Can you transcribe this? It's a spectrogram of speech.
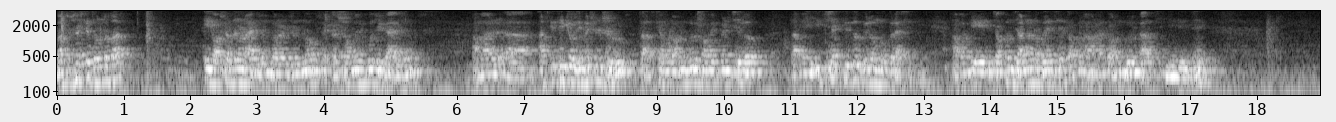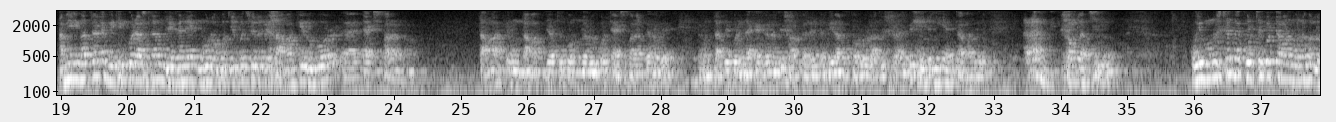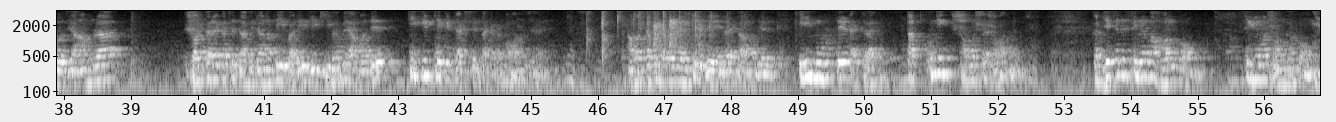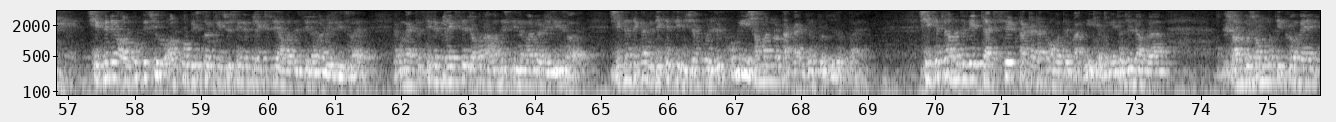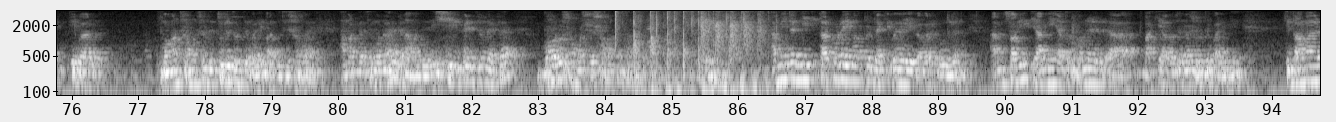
বাচুশ্বাসকে ধন্যবাদ। এই অসাধারণ আয়োজন করার জন্য একটা সময় উপযোগী আয়োজন। আমার আজকে থেকে অধিবেশন শুরু। তো আজকে আমার অনেকগুলো কমিটমেন্ট ছিল। আমি ইচ্ছাকৃত বিলম্ব করে আসিনি। আমাকে যখন জানানো হয়েছে, তখন আমার হাতে অনেকগুলো কাজ নিয়ে নিয়েছে। আমি এইমাত্র একটা মিটিং করে আসলাম, যেখানে মূল উপজীব্য ছিল যে তামাকের উপর ট্যাক্স বাড়ানো। তামাক এবং তামাকজাত পণ্যের উপর ট্যাক্স বাড়াতে হবে এবং তাতে করে দেখা গেল যে সরকারের একটা বিরাট বড় রাজস্ব আসবে সেটা নিয়ে একটা আমাদের সংলাপ ছিল। ওই অনুষ্ঠানটা করতে করতে আমার মনে হলো যে আমরা সরকারের কাছে দাবি জানাতেই পারি যে কীভাবে আমাদের টিকিট থেকে ট্যাক্সের টাকাটা কমানো যায়। আমার কাছে মনে হয়েছে যে এটা একটা আমাদের এই মুহূর্তের একটা তাৎক্ষণিক সমস্যার সমাধান। কারণ যেখানে সিনেমা হল কম, সিনেমা সংখ্যা কম, সেখানে অল্প কিছু, অল্প বিস্তর কিছু সিনেপ্লেক্সে আমাদের সিনেমা রিলিজ হয় এবং একটা সিনেপ্লেক্সে যখন আমাদের সিনেমাটা রিলিজ হয়, সেখান থেকে আমি দেখেছি হিসাব করে যে খুবই সামান্য টাকা একজন প্রযোজক পায়। সেক্ষেত্রে আমরা যদি এই ট্যাক্সের টাকাটা কমাতে পারি এবং এটা যদি আমরা সর্বসম্মতিক্রমে এবার মহান সংসদে তুলে ধরতে পারি বাজেটের সময়, আমার কাছে মনে হয় যেন আমাদের এই শিল্পের জন্য একটা বড় সমস্যার সমাধান আমি এটা নিয়ে তারপরে এই মাত্র জ্যাকি ভাই এই ব্যাপারে বললেন। আমি সরি যে আমি এতক্ষণের বাকি আলোচনা শুনতে পারিনি। কিন্তু আমার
